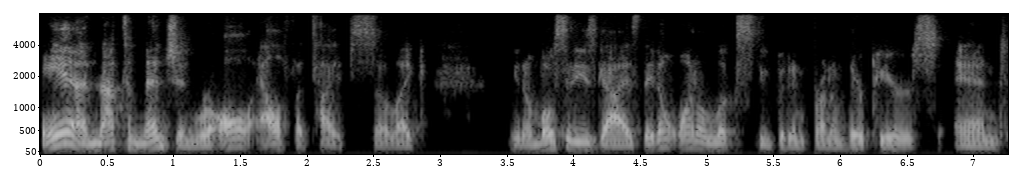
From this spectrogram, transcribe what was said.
and not to mention we're all alpha types so like you know most of these guys they don't want to look stupid in front of their peers and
